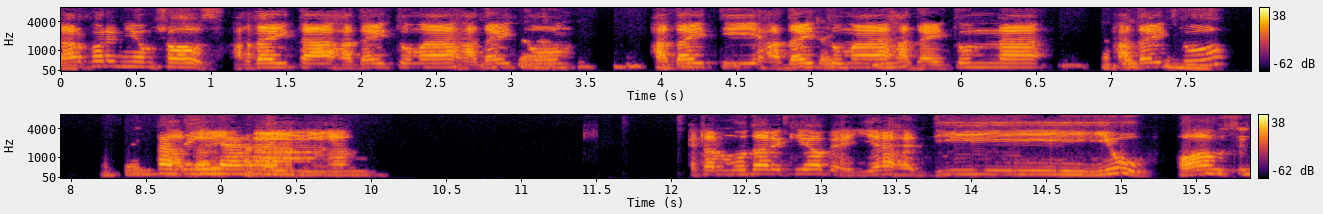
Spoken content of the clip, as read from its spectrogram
তারপরে নিয়ম সহজ। হাদাইতা হাদাইতুমা হাদাইতুম হাদাইতি হাদাইতুমা হাদাইতুন্না হাদাইতু হাদাইনা। হাদাইনা। এটার মুদারে কি হবে? ইয়াহদিয়ু। হওয়া উচিত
